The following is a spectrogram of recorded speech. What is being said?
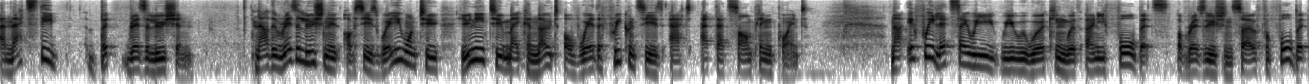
and that's the bit resolution. Now the resolution obviously is where you want to, you need to make a note of where the frequency is at at that sampling point. Now if we, let's say we, we were working with only 4 bits of resolution, so for 4 bit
